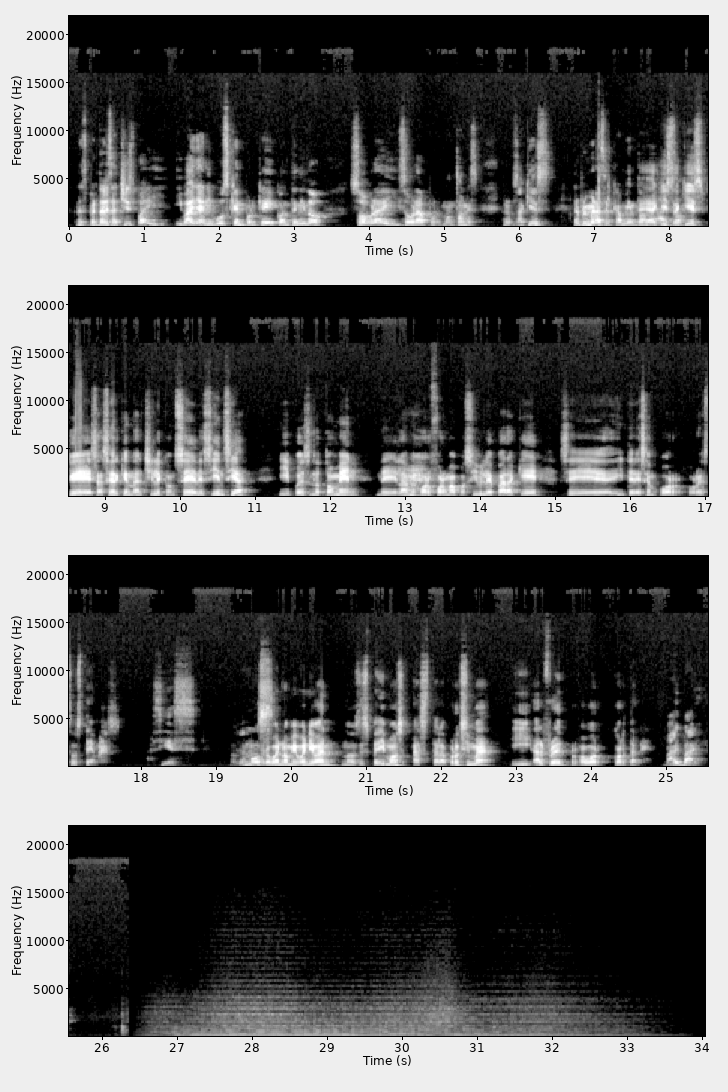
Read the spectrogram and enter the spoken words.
despertar esa chispa y, y vayan y busquen porque contenido sobra y sobra por montones. Pero pues aquí es el primer acercamiento. Eh, aquí, aquí es que se acerquen al Chile con C de ciencia y pues lo tomen de la mejor forma posible para que se interesen por, por estos temas. Así es. Nos vemos. Pero bueno, mi buen Iván, nos despedimos hasta la próxima y Alfred, por favor, córtale. Bye bye.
